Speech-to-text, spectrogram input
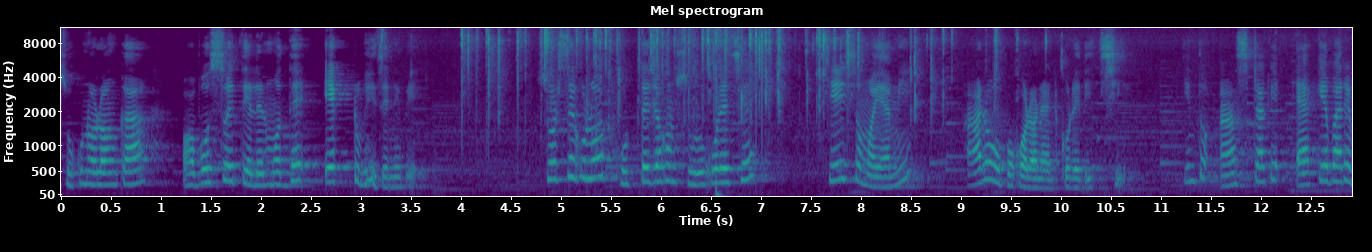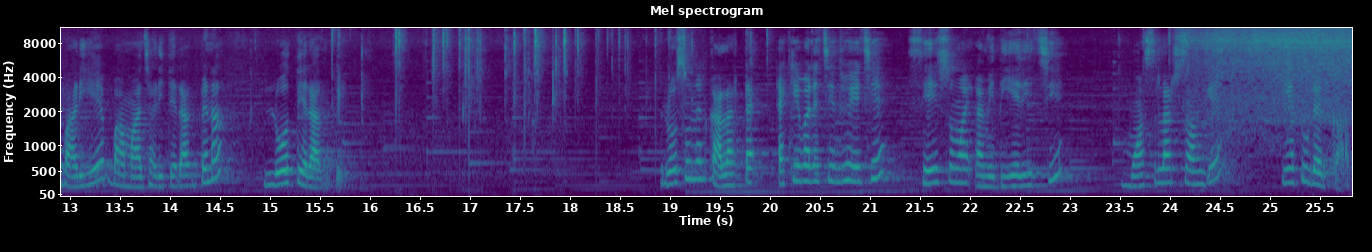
শুকনো লঙ্কা অবশ্যই তেলের মধ্যে একটু ভেজে নেবে। সর্ষেগুলো ফুটতে যখন শুরু করেছে, সেই সময় আমি আরও উপকরণ অ্যাড করে দিচ্ছি। কিন্তু আঁচটাকে একেবারে বাড়িয়ে বা মাঝারিতে রাখবে না, লোতে রাখবে। রসুনের কালারটা একেবারে চেঞ্জ হয়েছে, সেই সময় আমি দিয়ে দিচ্ছি মশলার সঙ্গে তেঁতুলের কাপ।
